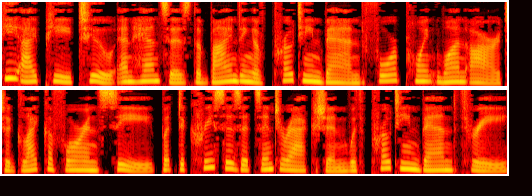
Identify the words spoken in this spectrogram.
PIP2 enhances the binding of protein band 4.1R to glycophorin C but decreases its interaction with protein band 3,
